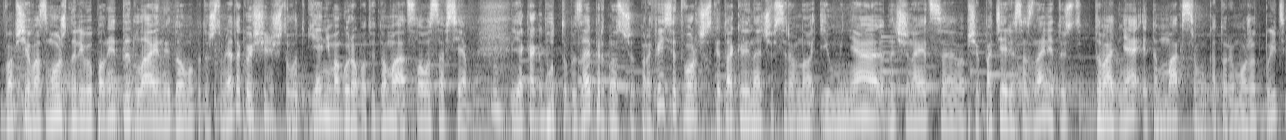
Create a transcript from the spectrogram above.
Вообще, возможно ли выполнять дедлайны дома? Потому что у меня такое ощущение, что вот я не могу работать дома от слова совсем. Я как будто бы заперт, но с учетом профессия творческая, так или иначе все равно. И у меня начинается вообще потеря сознания. То есть два дня — это максимум, который может быть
